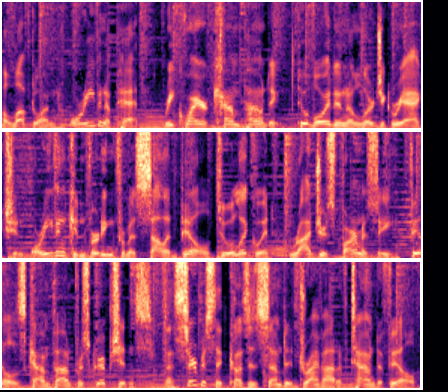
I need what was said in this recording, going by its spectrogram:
a loved one, or even a pet require compounding to avoid an allergic reaction or even converting from a solid pill to a liquid. Rogers Pharmacy fills compound prescriptions. A service that causes some to drive out of town to fill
